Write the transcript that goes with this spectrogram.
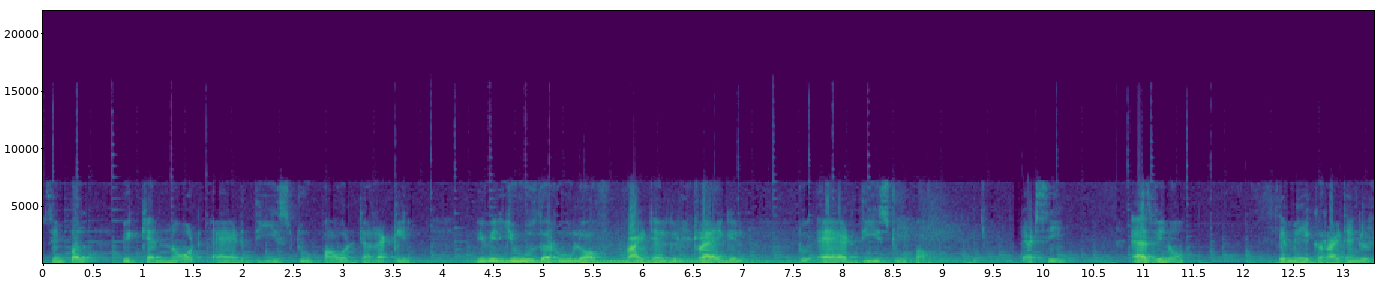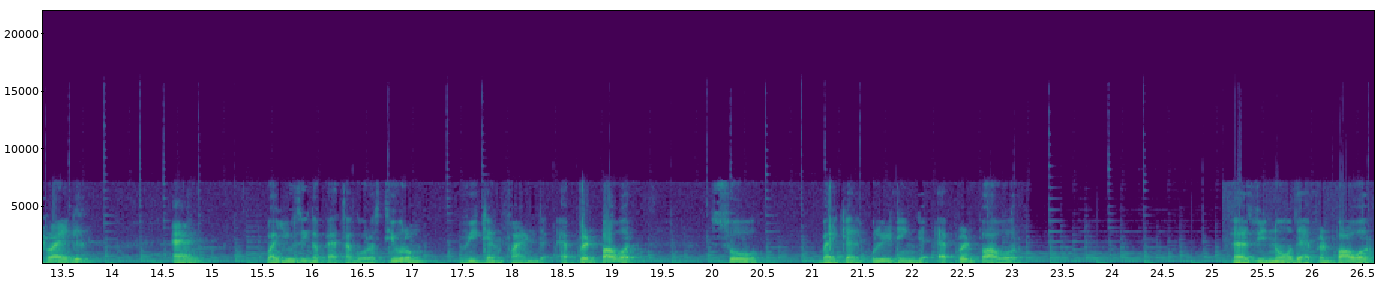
simple. We cannot add these two power directly. We will use the rule of right angle triangle to add these two power. Let's see. As we know they make a right angle triangle and by using a Pythagoras theorem we can find the apparent power so by calculating the apparent power as we know the apparent power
